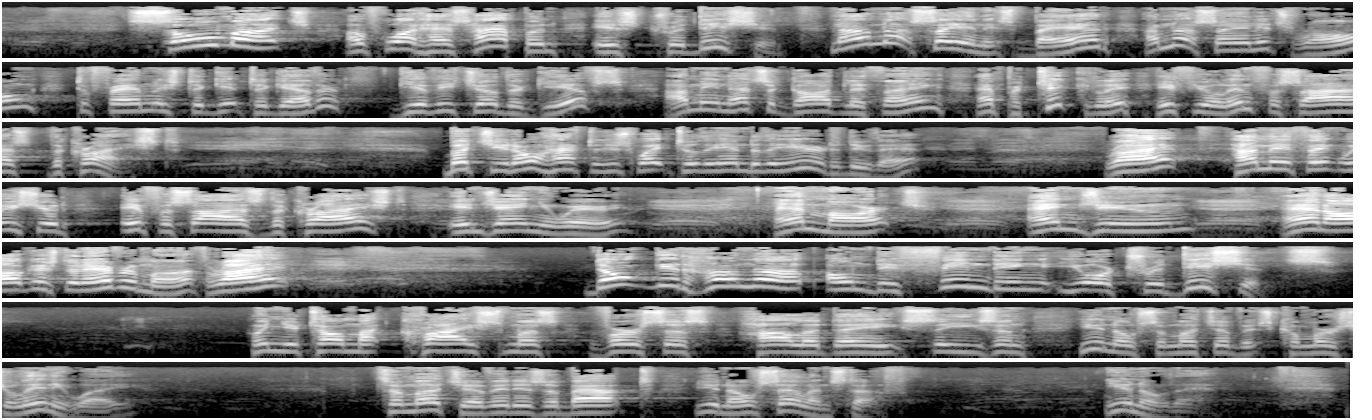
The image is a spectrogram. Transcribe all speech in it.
So much of what has happened is tradition. Now, I'm not saying it's bad. I'm not saying it's wrong to families to get together, give each other gifts. I mean, that's a godly thing, and particularly if you'll emphasize the Christ. But you don't have to just wait till the end of the year to do that. Right? How many think we should emphasize the Christ in January yes. and March yes. and June yes. and August and every month, right? Don't get hung up on defending your traditions when you're talking about Christmas versus holiday season. You know, so much of it's commercial anyway. So much of it is about, you know, selling stuff. You know that.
